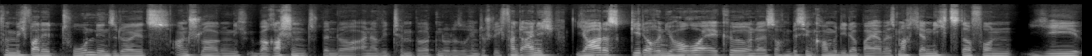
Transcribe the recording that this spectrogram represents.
für mich war der Ton, den sie da jetzt anschlagen, nicht überraschend, wenn da einer wie Tim Burton oder so hintersteht. Ich fand eigentlich, ja, das geht auch in die Horrorecke und da ist auch ein bisschen Comedy dabei, aber es macht ja nichts davon je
